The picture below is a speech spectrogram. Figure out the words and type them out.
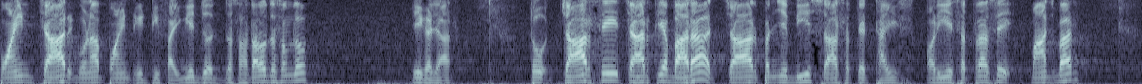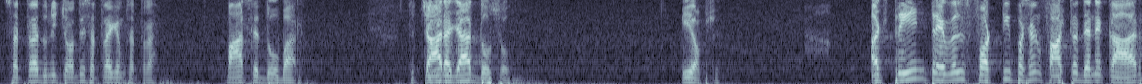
पॉइंट चार गुणा पॉइंट एट्टी फाइव। ये हटा लो दशमलव एक हज़ार। तो चार से चार तिया बारह, चार पंजे बीस, चार सत्ते अट्ठाईस। और ये सत्रह से पाँच बार, सत्रह दूनी चौतीस, सत्रह एकम सत्रह। पाँच से दो बार। तो चार हज़ार दो सौ। A option a train travels 40 percent faster than a car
